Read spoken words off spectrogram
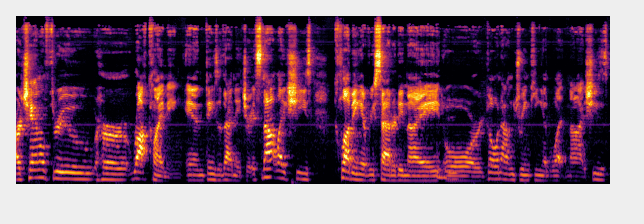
are channeled through her rock climbing and things of that nature. It's not like she's clubbing every Saturday night Mhm. or going out and drinking and whatnot. She's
